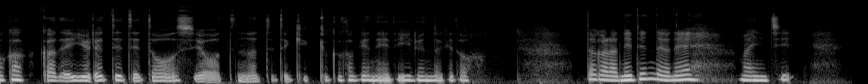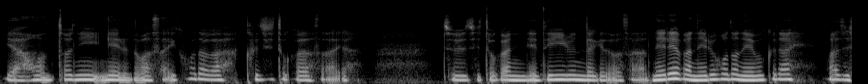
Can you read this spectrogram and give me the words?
を書くかで揺れててどうしようってなってて結局書けねえでいるんだけどだから寝てんだよね毎日いや本当に寝るのは最高だが9時とかさ10時とかに寝ているんだけどさ、寝れば寝るほど眠くない？マジ。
